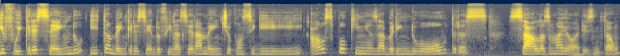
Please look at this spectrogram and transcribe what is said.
e fui crescendo e também crescendo financeiramente, eu consegui ir aos pouquinhos abrindo outras salas maiores. Então,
